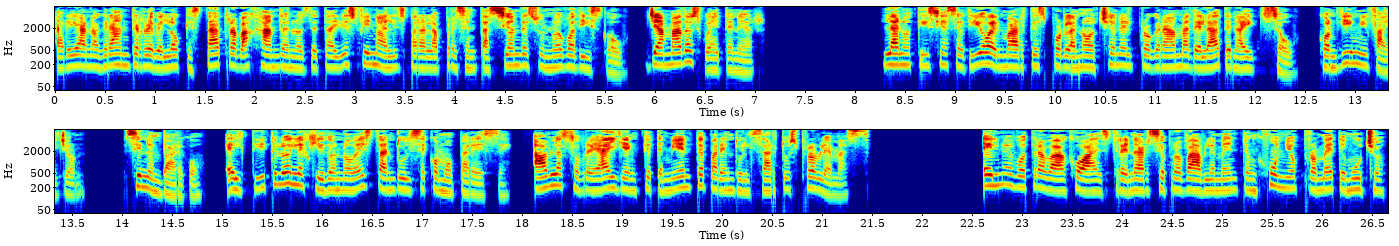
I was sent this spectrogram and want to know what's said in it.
Ariana Grande reveló que está trabajando en los detalles finales para la presentación de su nuevo disco, llamado Sweetener. La noticia se dio el martes por la noche en el programa The Late Night Show, con Jimmy Fallon. Sin embargo, el título elegido no es tan dulce como parece, habla sobre alguien que te miente para endulzar tus problemas. El nuevo trabajo a estrenarse probablemente en junio promete mucho,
